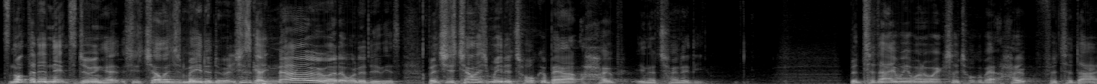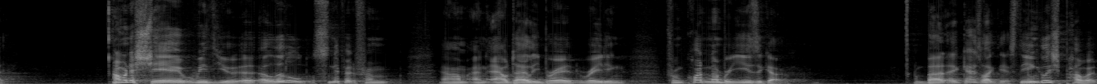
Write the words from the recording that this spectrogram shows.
It's not that Annette's doing it, she's challenged me to do it. She's going, No, I don't want to do this. But she's challenged me to talk about hope in eternity. But today we want to actually talk about hope for today. I want to share with you a, a little snippet from um, an Our Daily Bread reading from quite a number of years ago. But it goes like this The English poet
